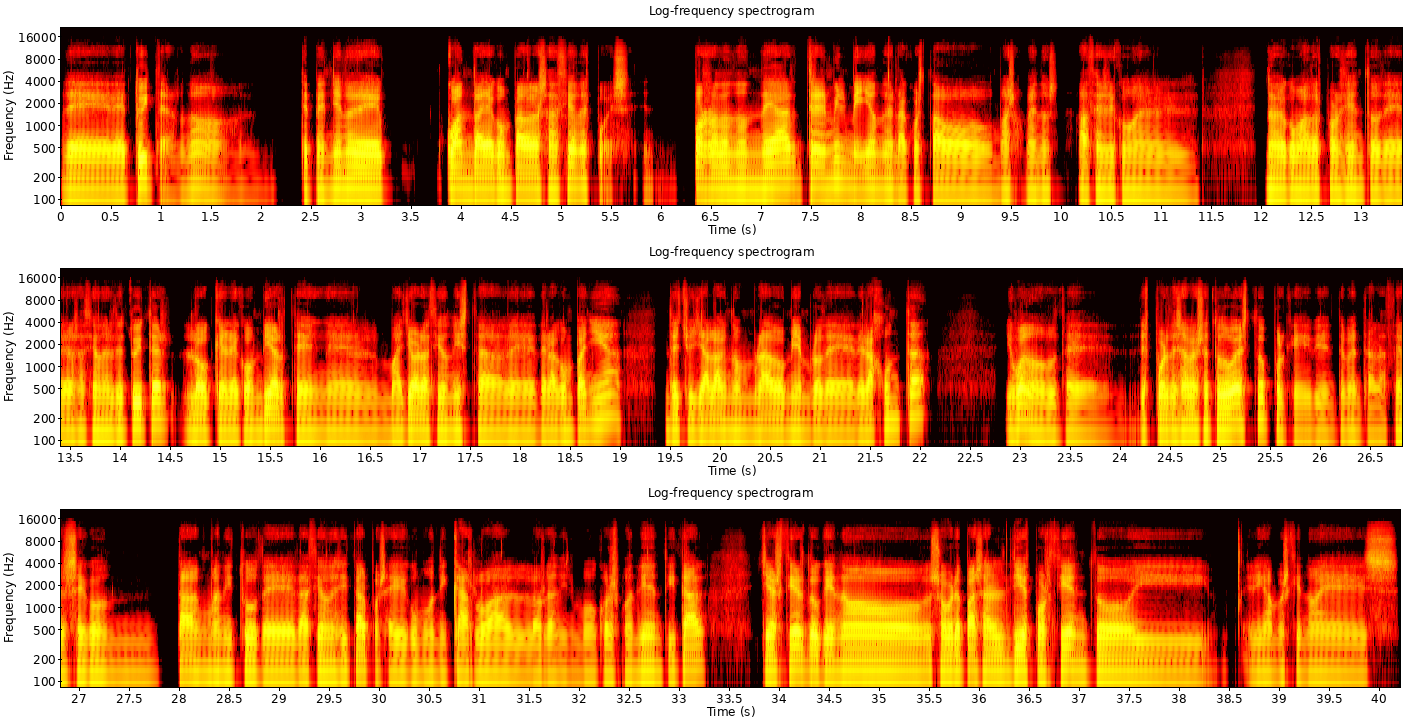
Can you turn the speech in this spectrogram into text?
de, de Twitter, ¿no? Dependiendo de cuándo haya comprado las acciones, pues por redondear 3.000 millones le ha costado más o menos hacerse con el 9,2% de las acciones de Twitter, lo que le convierte en el mayor accionista de, de la compañía. De hecho, ya lo han nombrado miembro de, de la Junta. Y bueno, de, después de saberse todo esto, porque evidentemente al hacerse con tan magnitud de, de, acciones y tal, pues hay que comunicarlo al organismo correspondiente y tal. Y es cierto que no sobrepasa el 10% y digamos que no es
